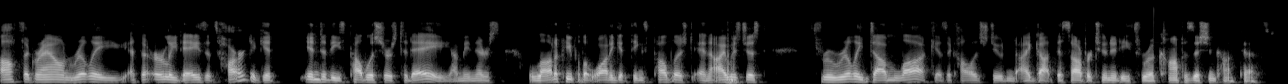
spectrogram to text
off the ground really at the early days. It's hard to get into these publishers today. I mean, there's a lot of people that want to get things published, and I was just through really dumb luck as a college student, I got this opportunity through a composition contest.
